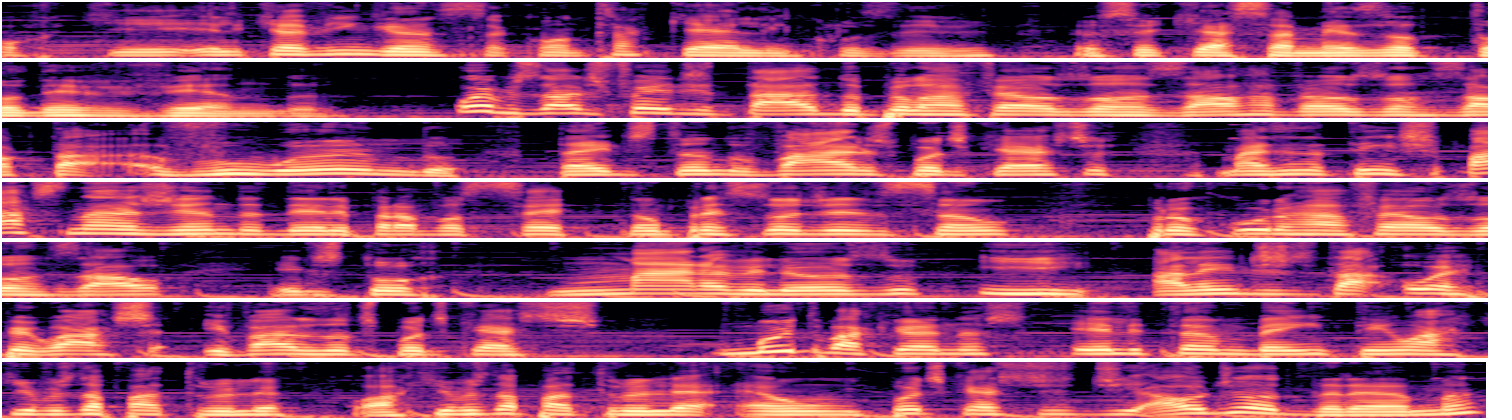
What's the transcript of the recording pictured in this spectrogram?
porque ele quer vingança contra a Kelly, inclusive. Eu sei que essa mesa eu tô devendo. O episódio foi editado pelo Rafael Zorzal. Rafael Zorzal que tá voando, tá editando vários podcasts, mas ainda tem espaço na agenda dele para você. Então precisou de edição, procura o Rafael Zorzal, editor maravilhoso. E além de editar o RP Guacha e vários outros podcasts muito bacanas. Ele também tem o Arquivos da Patrulha. O Arquivos da Patrulha é um podcast de audiodrama.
